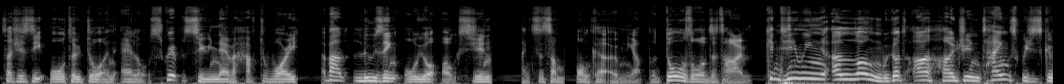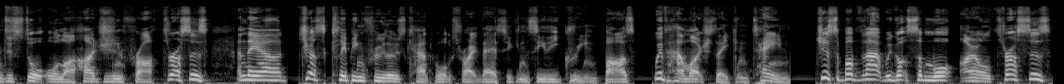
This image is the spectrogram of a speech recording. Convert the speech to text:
such as the auto door and airlock script, so you never have to worry about losing all your oxygen thanks to some bonker opening up the doors all the time. Continuing along, we got our hydrogen tanks, which is going to store all our hydrogen for our thrusters, and they are just clipping through those catwalks right there so you can see the green bars with how much they contain. Just above that, we got some more ion thrusters,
